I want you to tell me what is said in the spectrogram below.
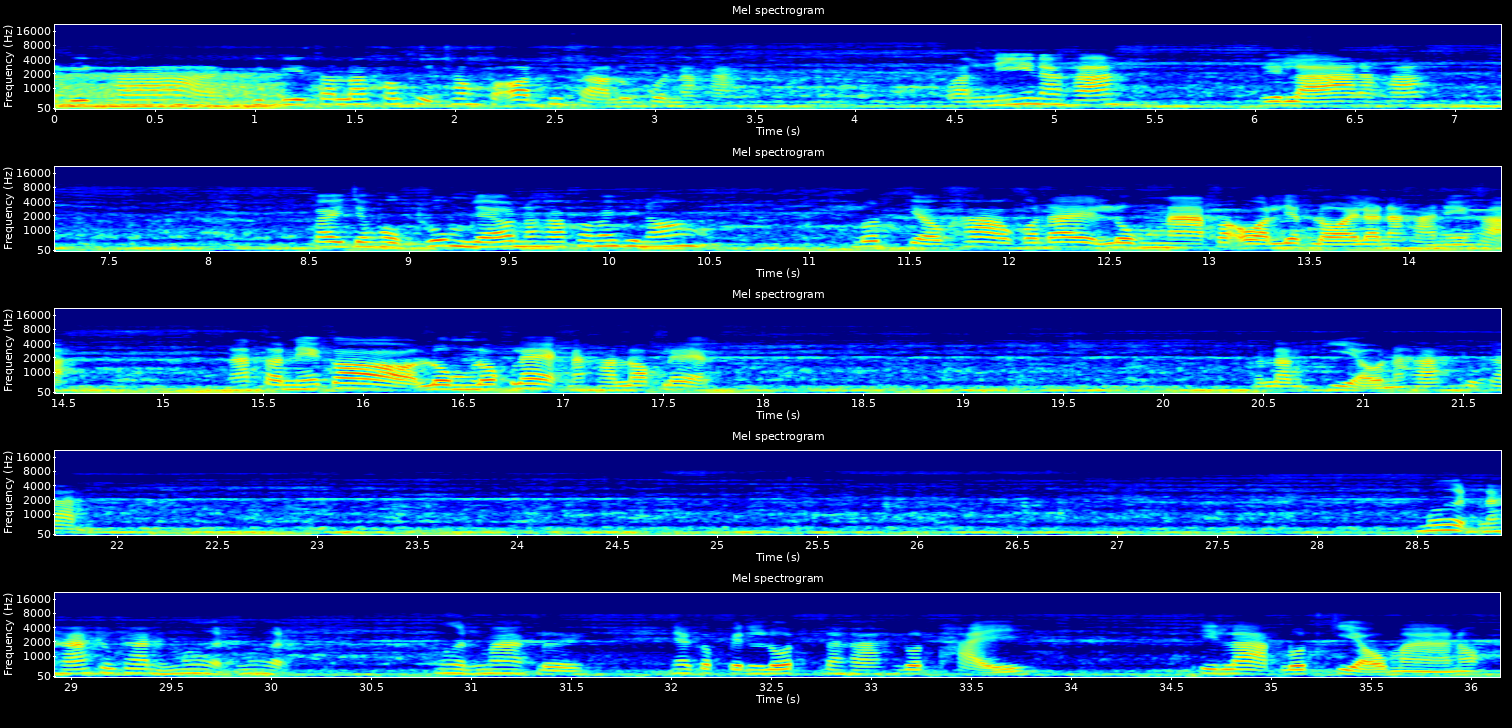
วัสดีค่ะยินดีต้อนรับเข้าสู่ช่องพระออนพิสาลุงพลนะคะ วันนี้นะคะ เวลานะคะใกล้จะหกทุ่มแล้วนะคะพ่อแม่พี่น้องรถเกี่ยวข้าวก็ได้ลงนาป้าออนเรียบร้อยแล้วนะคะนี่ค่ะนะตอนนี้ก็ลงลอกแรกนะคะลอกแรกกำลังเกี่ยวนะคะ ทุกท่าน มืดนะคะ ทุกท่านมืดมืดมืดมากเลย เนี่ยก็เป็นรถนะคะรถไถที่ลากรถเกี่ยวมาเนาะ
